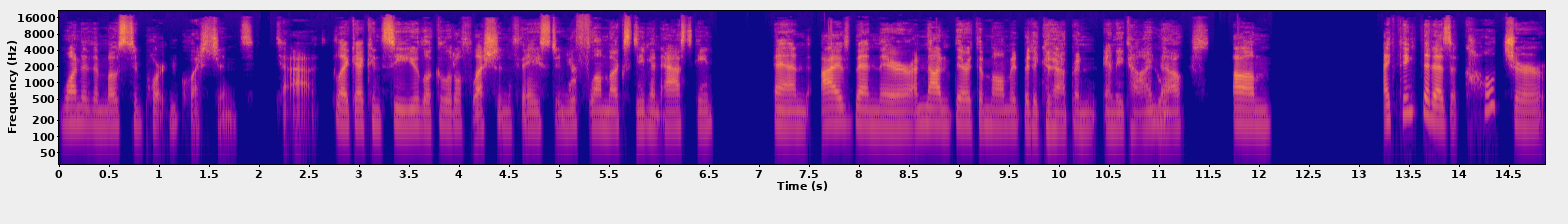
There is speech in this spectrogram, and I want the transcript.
one of the most important questions to ask. Like I can see you look a little flushed in the face and you're flummoxed even asking. And I've been there. I'm not there at the moment, but it could happen anytime Sure. now. Um, I think that as a culture,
